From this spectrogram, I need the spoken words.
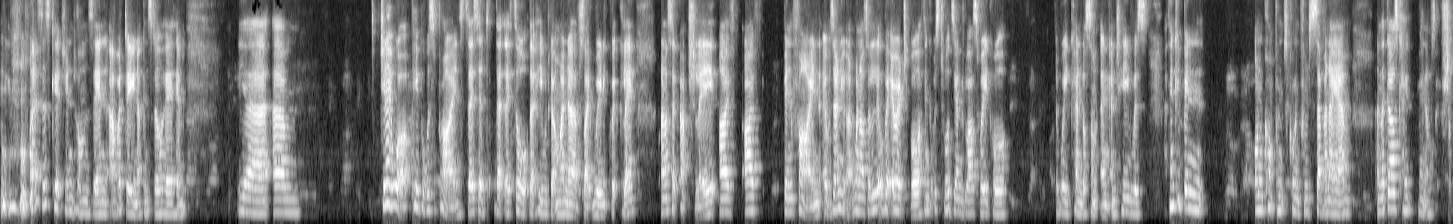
where's this kitchen? Tom's in Aberdeen. I can still hear him. Yeah. Um, do you know what? People were surprised. They said that they thought that he would get on my nerves like really quickly. And I said, actually, I've I've been fine. It was only when I was a little bit irritable. I think it was towards the end of last week or the weekend or something. And he was, I think he'd been on conference calling from 7 a.m. And the girls came in. I was like, shut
